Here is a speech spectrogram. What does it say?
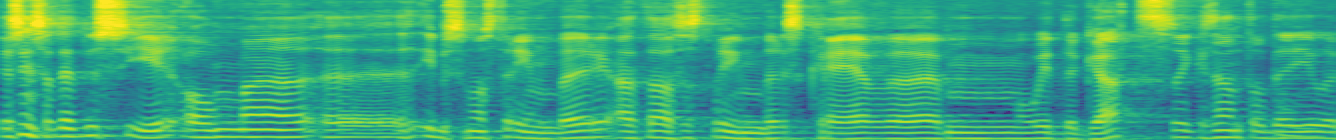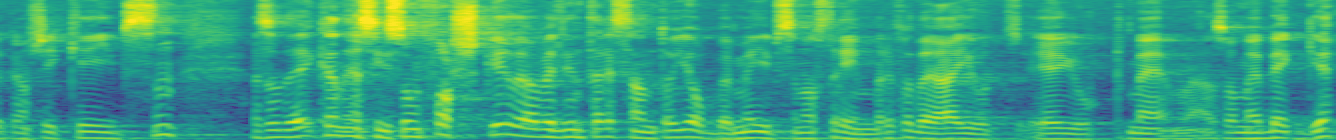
jeg synes at det du sier om eh, Ibsen og Strindberg, at altså Strindberg skrev um, 'With the Guts', ikke sant? og det gjorde kanskje ikke Ibsen. Altså det kan jeg si som forsker. Det er veldig interessant å jobbe med Ibsen og Strindberg, for det har jeg gjort, jeg gjort med, altså med begge,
